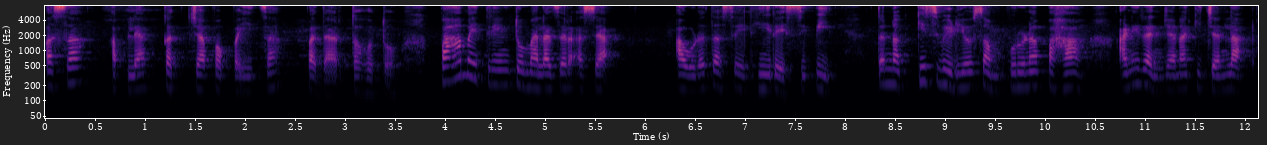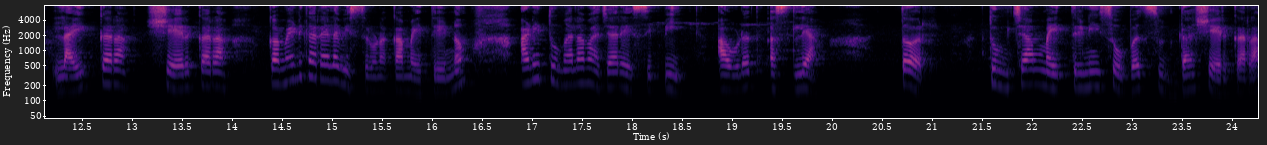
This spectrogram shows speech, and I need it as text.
असा आपल्या कच्च्या पपईचा पदार्थ होतो. पहा मैत्रीण तुम्हाला जर अशा आवडत असेल ही रेसिपी तर नक्कीच व्हिडिओ संपूर्ण पहा आणि रंजना किचनला लाईक करा शेअर करा कमेंट करायला विसरू नका मैत्रिणं आणि तुम्हाला माझ्या रेसिपी आवडत असल्या तर तुमच्या मैत्रिणीसोबतसुद्धा शेअर करा.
